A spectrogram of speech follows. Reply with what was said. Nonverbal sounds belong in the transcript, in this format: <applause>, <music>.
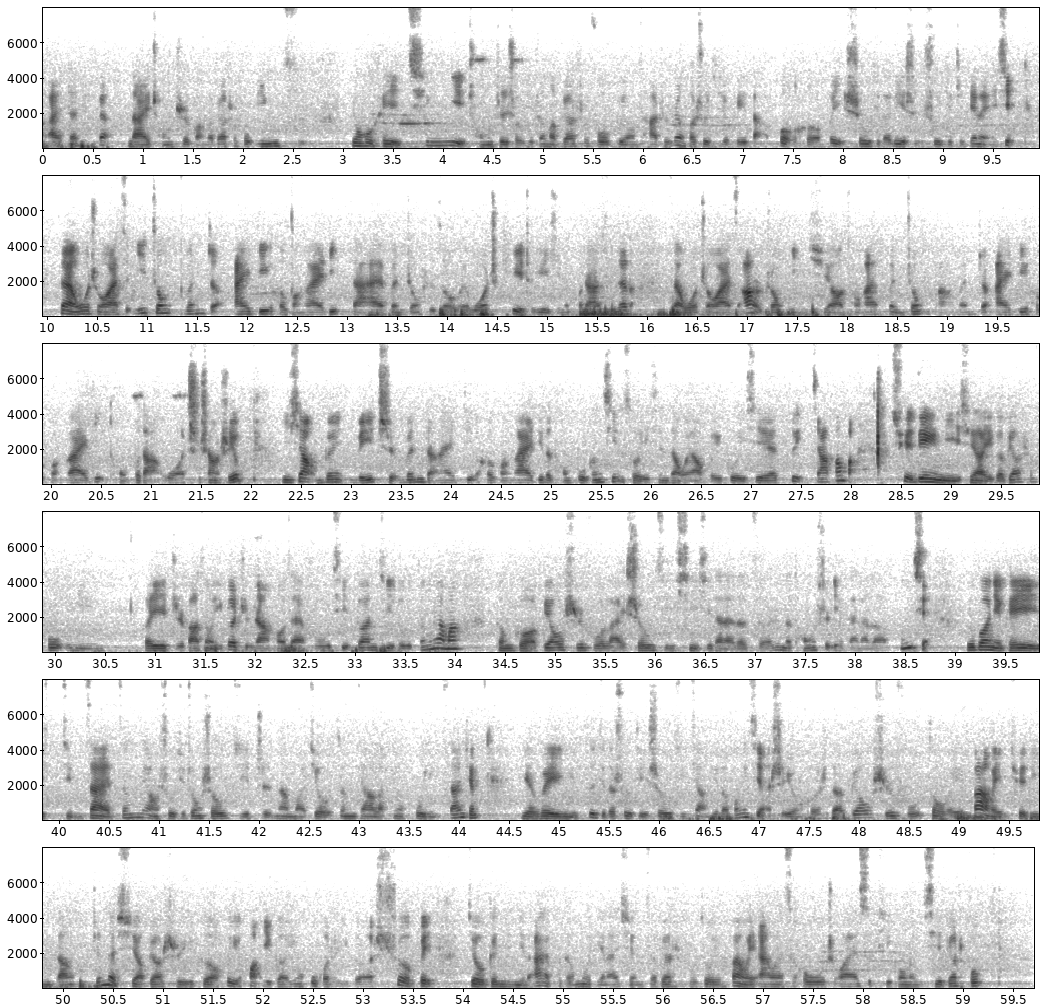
Identifier 来重置广告标识符。因此。用户可以轻易重置手机中的标识符，不用擦除任何数据就可以打破和被收集的历史数据之间的联系。在 WatchOS 一中温展 ID 和广告 ID 在 iPhone 中是作为 WatchKit 运行的扩展存在的。在 WatchOS 二中，你需要从 iPhone 中把温展 ID 和广告 ID 同步到 Watch 上使用。以下维维持温展 ID 和广告 ID 的同步更新。所以现在我要回顾一些最佳方法，确定你需要一个标识符。你。可以只发送一个值，然后在服务器端记录增量吗？通过标识符来收集信息带来的责任的同时，也带来了风险。如果你可以仅在增量数据中收集值，那么就增加了用户隐私安全，也为你自己的数据收集降低了风险。使用合适的标识符作为范围，确定当你真的需要标识一个绘画、一个用户或者一个设备，就根据你的 App 的目的来选择标识符作用范围。iOS 和 WatchOS 提供了一些标识符。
